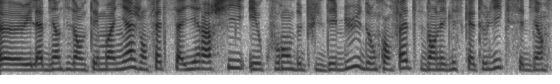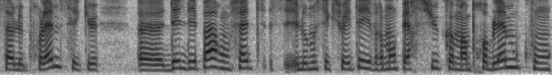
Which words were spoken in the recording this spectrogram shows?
euh, il a bien dit dans le témoignage, en fait, sa hiérarchie est au courant depuis le début. Donc, en fait, dans l'Église catholique, c'est bien ça le problème, c'est que euh, dès le départ, en fait, l'homosexualité est vraiment perçue comme un problème qu'on,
